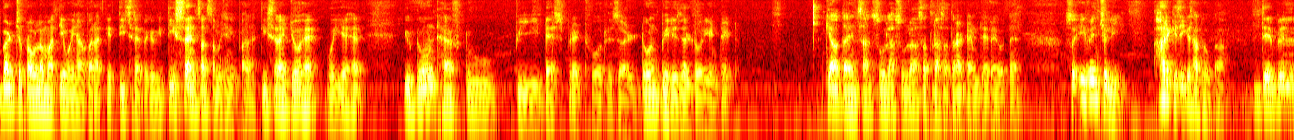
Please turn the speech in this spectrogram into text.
बट जो प्रॉब्लम आती है, वो यहाँ पर आती है तीसरे पे, क्योंकि तीसरा इंसान समझ नहीं पा रहा है। तीसरा जो है, वो ये है you don't have to be desperate for result don't be result oriented क्या होता है इंसान, सोलह सोलह, सत्रह सत्रह अटैम्प्ट दे रहे होते हैं। सो so इवेंचुअली हर किसी के साथ होगा। They will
